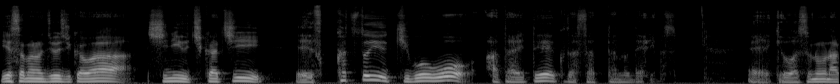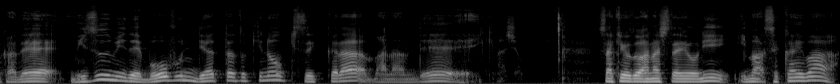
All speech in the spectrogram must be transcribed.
イエス様の十字架は死に打ち勝ちえ復活という希望を与えてくださったのであります。え今日はその中で湖で暴風に出会った時の奇跡から学んでいきましょう。先ほど話したように今世界は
